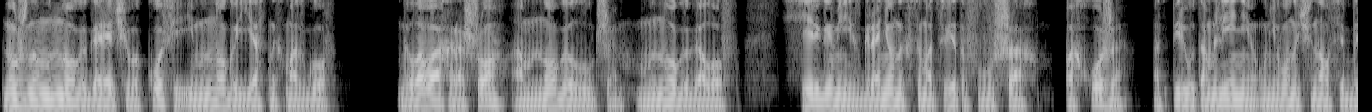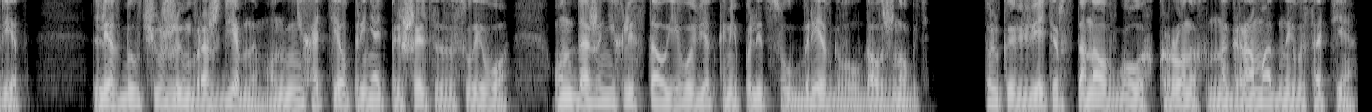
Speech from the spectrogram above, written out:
Нужно много горячего кофе и много ясных мозгов. Голова хорошо, а много лучше. Много голов. С серьгами из граненых самоцветов в ушах. Похоже, от переутомления у него начинался бред – Лес был чужим, враждебным, он не хотел принять пришельца за своего. Он даже не хлестал его ветками по лицу, брезговал, должно быть. Только ветер стонал в голых кронах на громадной высоте.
